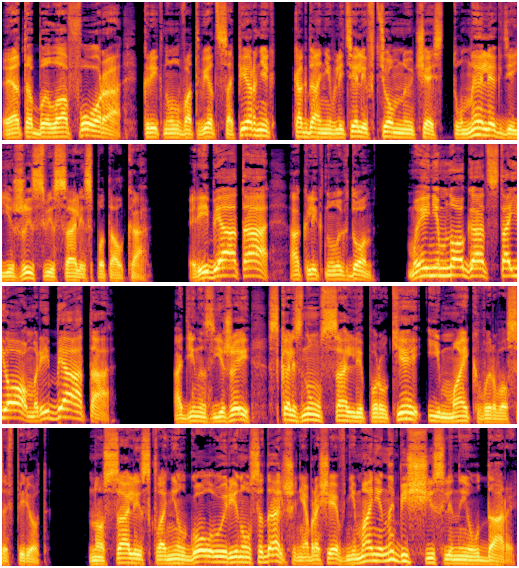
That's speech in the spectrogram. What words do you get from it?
«Это была фора!» — крикнул в ответ соперник, когда они влетели в темную часть туннеля, где ежи свисали с потолка. «Ребята!» — окликнул их Дон. «Мы немного отстаем, ребята!» Один из ежей скользнул Салли по руке, и Майк вырвался вперед. Но Салли склонил голову и ринулся дальше, не обращая внимания на бесчисленные удары.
